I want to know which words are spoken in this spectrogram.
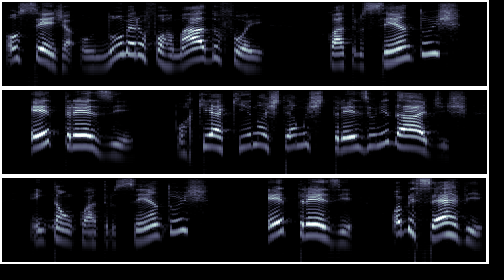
Ou seja, o número formado foi 413, porque aqui nós temos 13 unidades. Então, 413. Observe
